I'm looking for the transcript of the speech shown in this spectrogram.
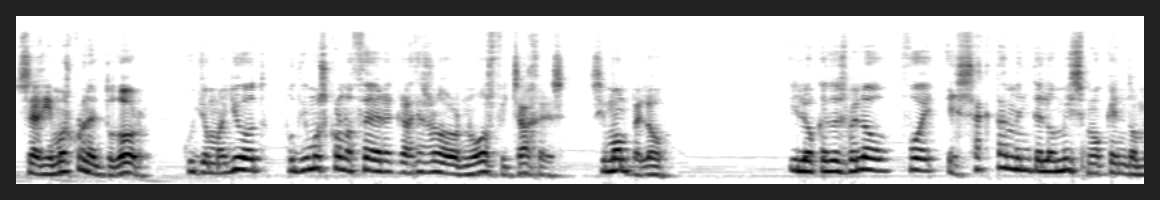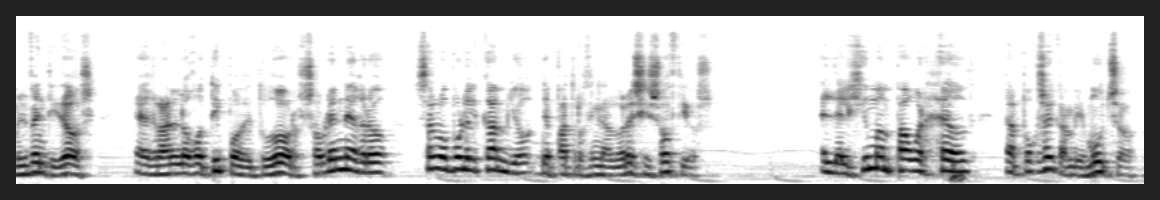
Seguimos con el Tudor, cuyo maillot pudimos conocer gracias a los nuevos fichajes, Simón Peló. Y lo que desveló fue exactamente lo mismo que en 2022, el gran logotipo de Tudor sobre negro, salvo por el cambio de patrocinadores y socios. El del Human Power Health tampoco se cambió mucho,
